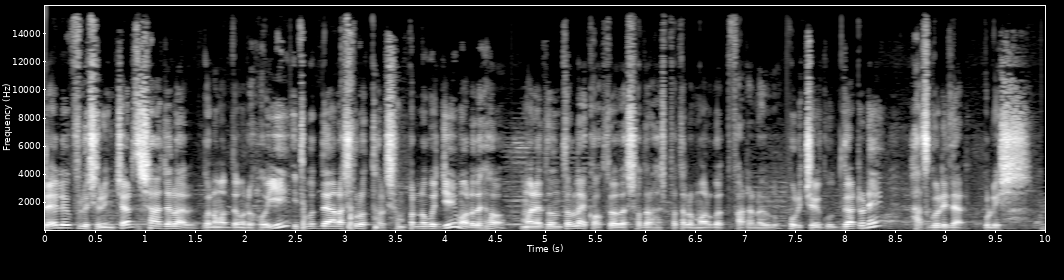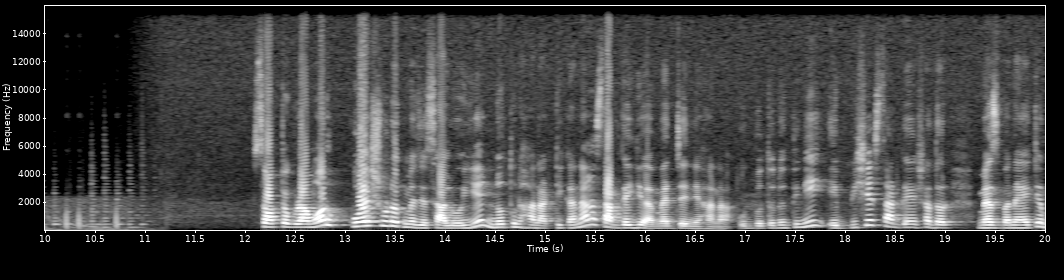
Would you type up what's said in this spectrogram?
রেলওয়ে পুলিশের ইনচার্জ শাহজালাল গণমাধ্যমের হয়ে ইতিমধ্যে আমরা সুরক্ষা সম্পন্ন করছি মরদেহ ময়নাতদন্তলায় কক্সবাজার সদর হাসপাতাল মর্গত পাঠানো। পরিচয় উদ্ঘাটনে হাসগড়িদার পুলিশ। চট্টগ্রামের কুয়াশুরত মেজে চালু হইয়ে নতুন হানার ঠিকানা সাতগাইয়া মেজাইনে হানা। উদ্বোধনের দিনই এই বিশেষ সাতগাইয়া সাদর মেজবানে আইটেম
